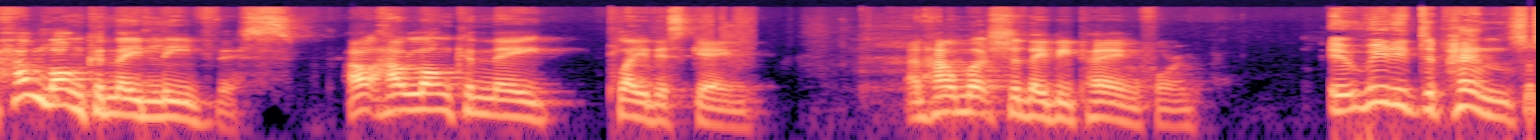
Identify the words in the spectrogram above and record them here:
how long can they leave this? How, how long can they play this game? And how much should they be paying for him? It really depends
